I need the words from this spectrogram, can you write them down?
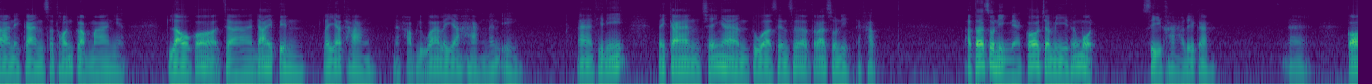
ลาในการสะท้อนกลับมาเนี่ยเราก็จะได้เป็นระยะทางนะครับหรือว่าระยะห่างนั่นเองอ่าทีนี้ในการใช้งานตัวเซนเซอร์อัลตราโซนิกนะครับอัลตราโซนิกเนี่ยก็จะมีทั้งหมด 4 ขาด้วยกันอ่าก็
